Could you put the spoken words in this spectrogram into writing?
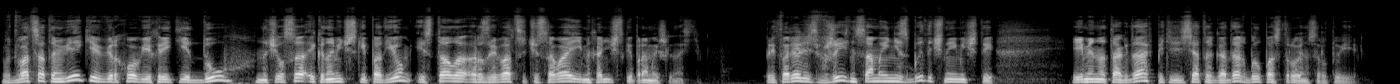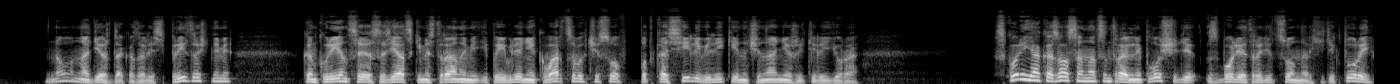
В XX веке в верховьях реки Ду начался экономический подъем и стала развиваться часовая и механическая промышленность. Притворялись в жизнь самые несбыточные мечты. Именно тогда, в 50-х годах, был построен Сартуи. Но надежды оказались призрачными — Конкуренция с азиатскими странами и появление кварцевых часов подкосили великие начинания жителей Юра. Вскоре я оказался на центральной площади с более традиционной архитектурой.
